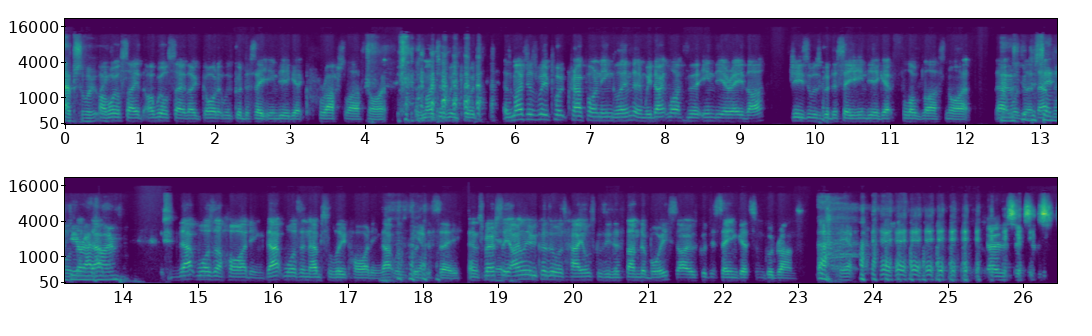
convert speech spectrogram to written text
absolutely. I will say, I will say though, God, it was good to see India get crushed last night. As much as we put, as much as we put crap on England, and we don't like the India either. Geez, it was good to see India get flogged last night. That, was, good a- to see send was Veer a- at that- home. That was a hiding. That was an absolute hiding. That was good Yeah. to see, and especially only because it was Hales, because he's a Thunder boy. So it was good to see him get some good runs. Yeah. Go the Sixers.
